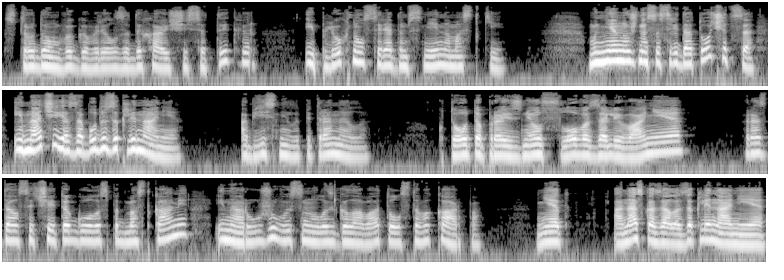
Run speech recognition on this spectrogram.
С трудом выговорил задыхающийся тыквер и плюхнулся рядом с ней на мостки. «Мне нужно сосредоточиться, иначе я забуду заклинание», — объяснила Петронелла. «Кто-то произнес слово «заливание»?» Раздался чей-то голос под мостками, и наружу высунулась голова толстого карпа. «Нет, она сказала «заклинание»,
